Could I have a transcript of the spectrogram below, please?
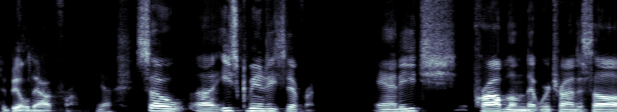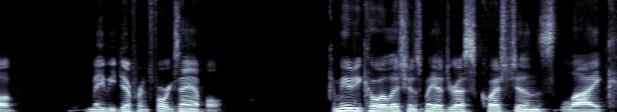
to build out from? Yeah. So uh, each community is different, and each problem that we're trying to solve may be different. For example, community coalitions may address questions like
